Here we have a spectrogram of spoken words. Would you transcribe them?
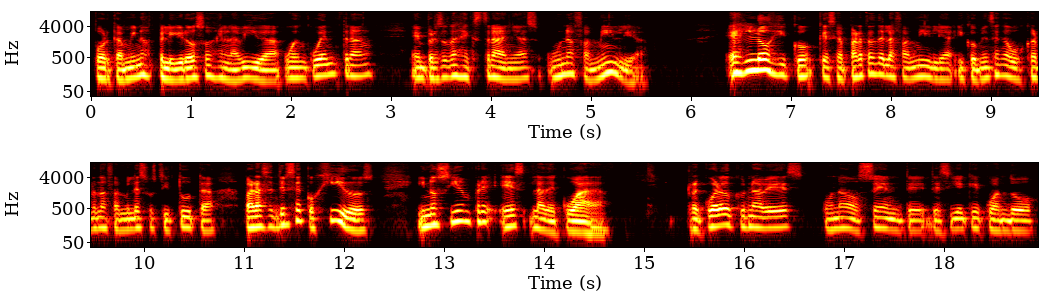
por caminos peligrosos en la vida o encuentran en personas extrañas una familia? Es lógico que se apartan de la familia y comienzan a buscar una familia sustituta para sentirse acogidos y no siempre es la adecuada. Recuerdo que una vez una docente decía que cuando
